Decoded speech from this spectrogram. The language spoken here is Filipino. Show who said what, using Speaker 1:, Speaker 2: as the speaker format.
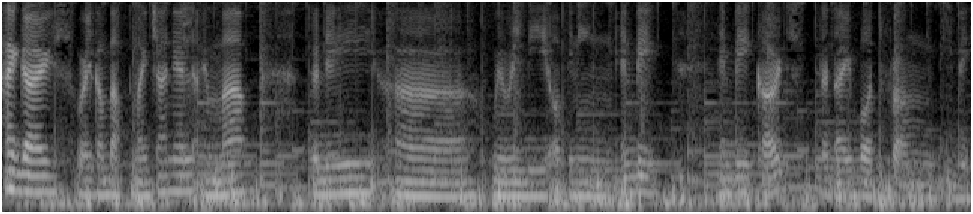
Speaker 1: Hi guys, welcome back to my channel. I'm Mac. Today, uh, we will be opening NBA, NBA cards that I bought from eBay.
